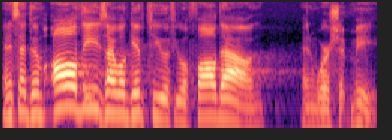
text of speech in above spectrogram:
And he said to him, All these I will give to you if you will fall down and worship me.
